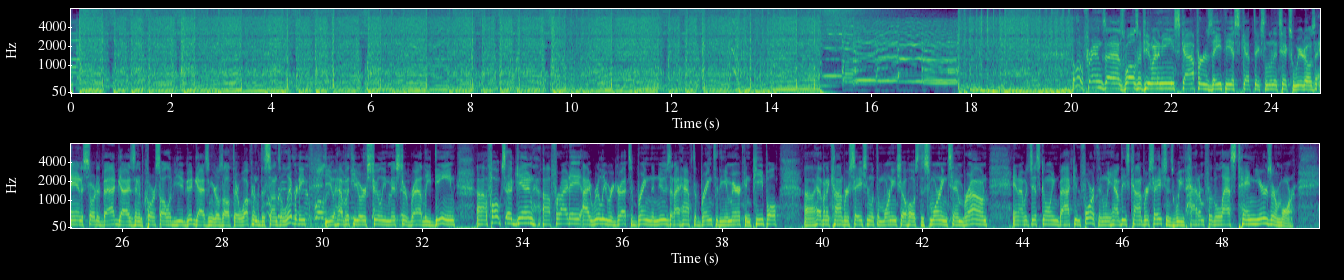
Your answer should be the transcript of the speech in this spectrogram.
Friends, as well as a few enemies, scoffers, atheists, skeptics, lunatics, weirdos, and assorted bad guys, and of course, all of you good guys and girls out there. Welcome to the Sons of Liberty. You have with yours truly, Mr. Bradlee Dean. Uh, folks, again, uh, Friday, I really regret to bring the news that I have to bring to the American people. Uh, having a conversation with the morning show host this morning, Tim Brown, and I was just going back and forth, and we have these conversations. We've had them for the last 10 years or more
